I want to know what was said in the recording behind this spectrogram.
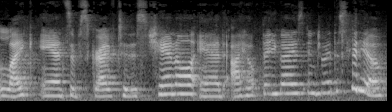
Like and subscribe to this channel, and I hope that you guys enjoyed this video.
